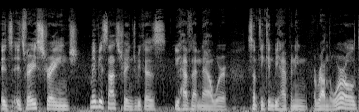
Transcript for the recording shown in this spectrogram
It's it's very strange. Maybe it's not strange because you have that now where something can be happening around the world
